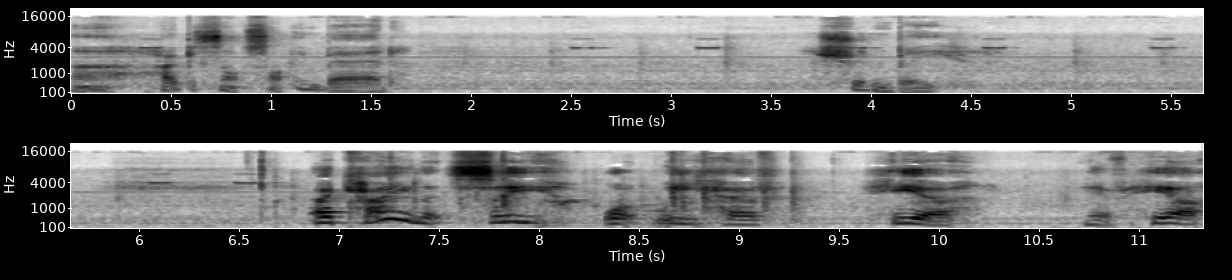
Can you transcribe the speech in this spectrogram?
Uh, hope it's not something bad. Shouldn't be. Okay, let's see what we have here. We have here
